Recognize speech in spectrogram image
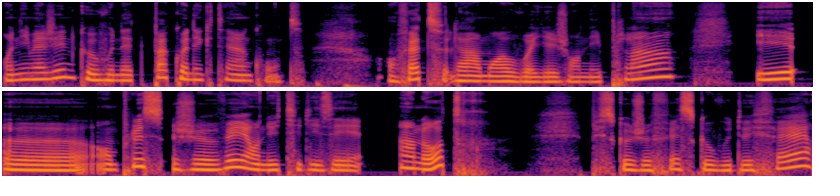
on imagine que vous n'êtes pas connecté à un compte. En fait, là, moi, vous voyez, j'en ai plein. Et euh, en plus, je vais en utiliser un autre puisque je fais ce que vous devez faire.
